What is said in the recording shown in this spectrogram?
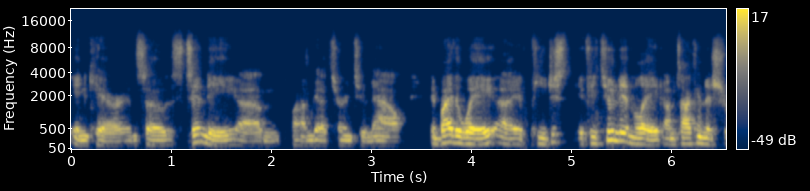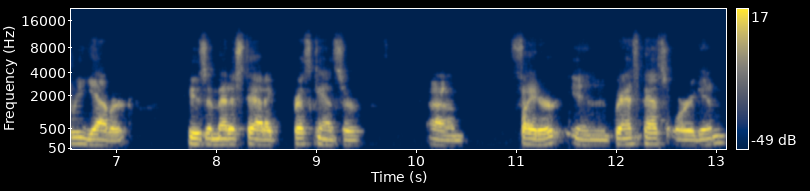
in care. And so Cindy, um, I'm going to turn to now. And by the way, uh, if you just, if you tuned in late, I'm talking to Cherie Gabbert, who's a metastatic breast cancer um, fighter in Grants Pass, Oregon,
